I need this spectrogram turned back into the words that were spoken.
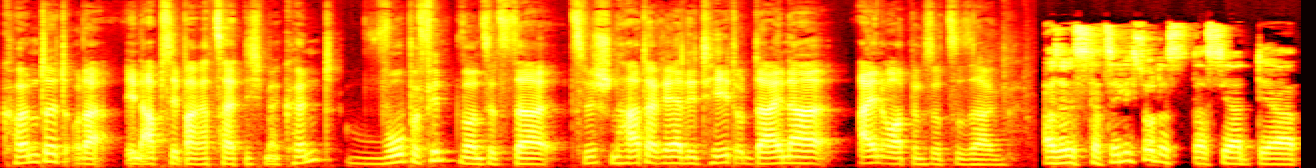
könntet oder in absehbarer Zeit nicht mehr könnt. Wo befinden wir uns jetzt da zwischen harter Realität und deiner Einordnung sozusagen? Also es ist tatsächlich so, dass, dass ja der,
